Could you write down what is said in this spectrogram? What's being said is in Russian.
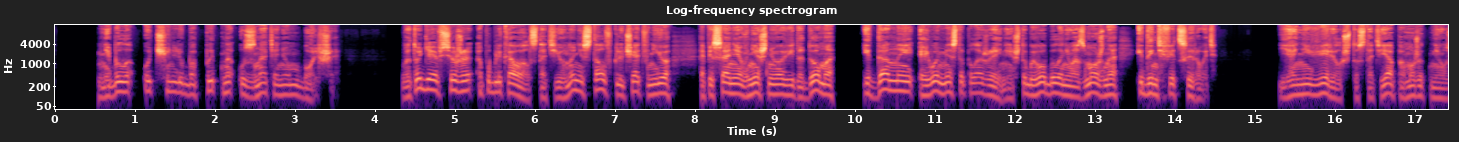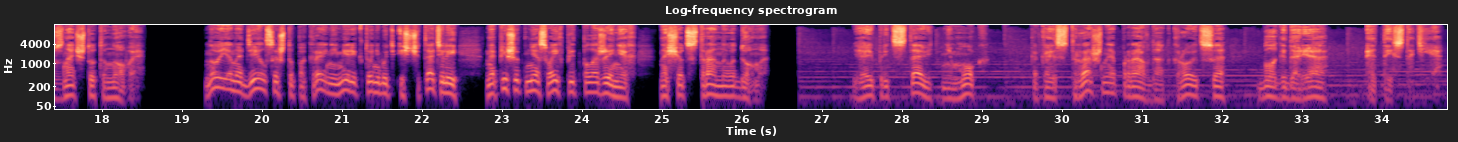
мне было очень любопытно узнать о нем больше. В итоге я все же опубликовал статью, но не стал включать в нее описание внешнего вида дома и данные о его местоположении, чтобы его было невозможно идентифицировать. Я не верил, что статья поможет мне узнать что-то новое. Но я надеялся, что, по крайней мере, кто-нибудь из читателей напишет мне о своих предположениях насчет странного дома. Я и представить не мог, какая страшная правда откроется благодаря этой статье.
